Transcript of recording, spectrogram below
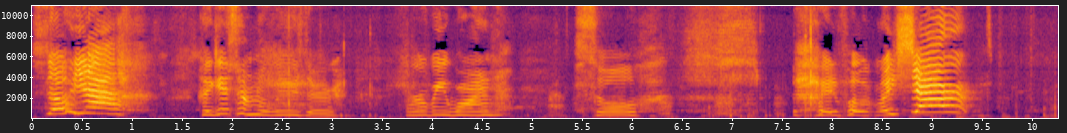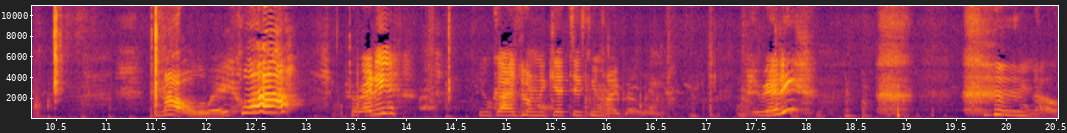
So yeah, I guess I'm the loser. Ruby won, so I had to pull up my shirt. Not all the way. Ah! Ready? You guys want to get to see my belly. Ready? no,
